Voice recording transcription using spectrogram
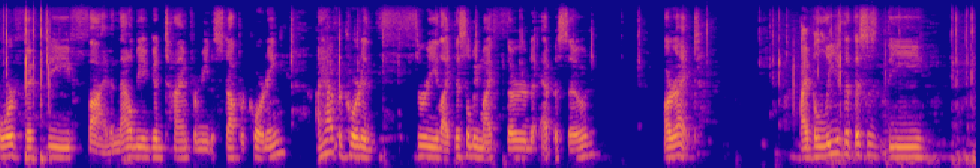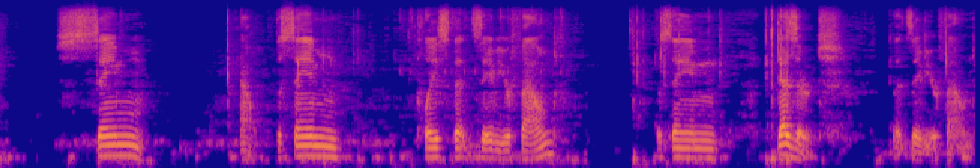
4.55, and that'll be a good time for me to stop recording. I have recorded three, like this will be my third episode. Alright. I believe that this is the same Ow. The same place that Xavier found. The same desert that Xavier found.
